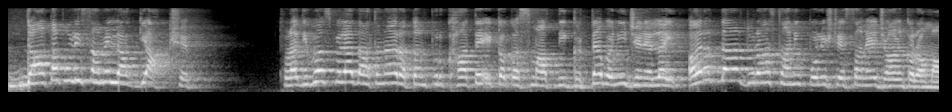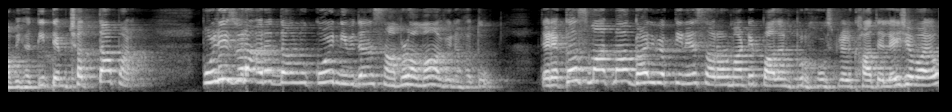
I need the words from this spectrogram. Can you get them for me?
દાતા પોલીસ સામે લાગ્યા આક્ષેપ. થોડા દિવસ પહેલા દાતાના રતનપુર ખાતે એક અકસ્માતની ઘટના બની જેને લઈ અરજદાર દ્વારા સ્થાનિક પોલીસ સ્ટેશને જાણ કરવામાં આવી હતી. તેમ છતાં પણ પોલીસ દ્વારા અરજદારનું કોઈ નિવેદન સાંભળવામાં આવ્યું ન હતું. ત્યારે અકસ્માતમાં ઘાયલ વ્યક્તિને સારવાર માટે પાલનપુર હોસ્પિટલ ખાતે લઈ જવાયો.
